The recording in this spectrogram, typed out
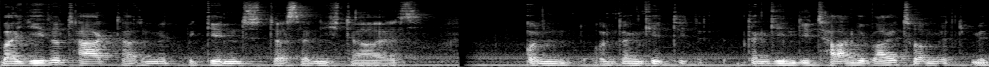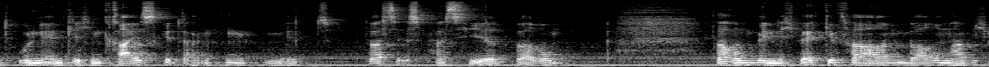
weil jeder Tag damit beginnt, dass er nicht da ist. Und, und dann geht die, dann gehen die Tage weiter mit, mit unendlichen Kreisgedanken, mit was ist passiert, warum, warum bin ich weggefahren, warum habe ich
